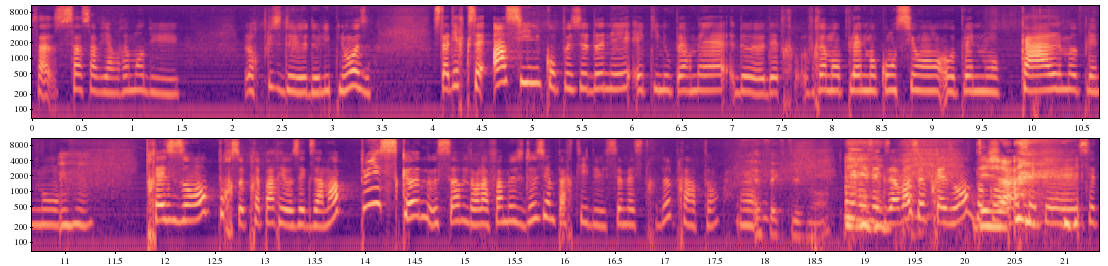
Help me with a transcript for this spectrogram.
ça, ça, ça vient vraiment du, leur plus de, de l'hypnose. C'est-à-dire que c'est un signe qu'on peut se donner et qui nous permet de- d'être vraiment pleinement conscient, euh, pleinement calme, pleinement Mhm. présent pour se préparer aux examens, puisque nous sommes dans la fameuse deuxième partie du semestre de printemps Ouais. Effectivement. où les examens se présentent. Donc Déjà. voilà, c'est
